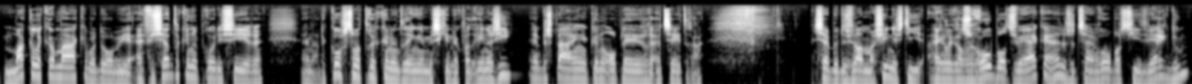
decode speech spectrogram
makkelijker maken, waardoor we weer efficiënter kunnen produceren. En naar de kosten wat terug kunnen dringen. Misschien ook wat energiebesparingen kunnen opleveren, et cetera. Ze hebben dus wel machines die eigenlijk als robots werken. Hè? Dus het zijn robots die het werk doen.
